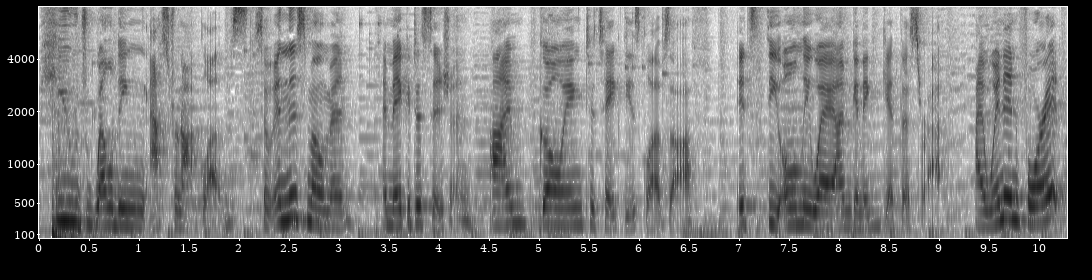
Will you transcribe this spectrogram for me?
huge welding astronaut gloves. So in this moment, I make a decision. I'm going to take these gloves off. It's the only way I'm gonna get this rat. I went in for it,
